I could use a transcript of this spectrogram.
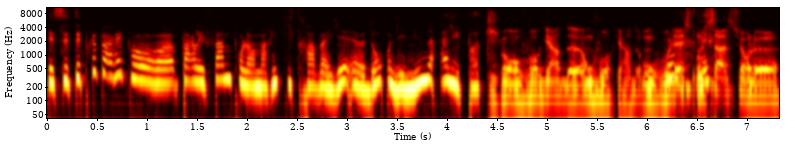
et c'était préparé pour, euh, par les femmes pour leur mari qui travaillait euh, dans les mines à l'époque. Bon, on vous regarde, euh, on vous regarde. On vous laisse tout ça sur le,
